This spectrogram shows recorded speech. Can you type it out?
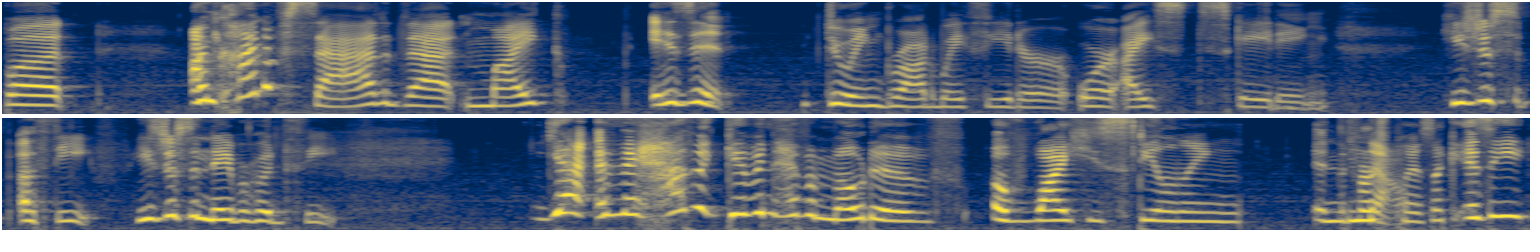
But I'm kind of sad that Mike isn't doing Broadway theater or ice skating. He's just a thief. He's just a neighborhood thief. Yeah, and they haven't given him a motive of why he's stealing in the first No. place. Like, is he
